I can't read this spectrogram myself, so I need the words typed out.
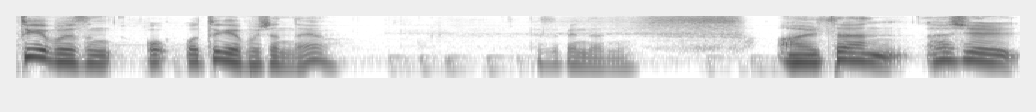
어떻게 보셨 어, 어떻게 보셨나요, 패스밴더님? 아 일단 사실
